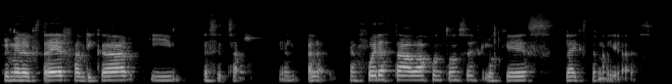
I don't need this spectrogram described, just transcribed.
primero extraer, fabricar y desechar. afuera está abajo entonces lo que es las externalidades.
